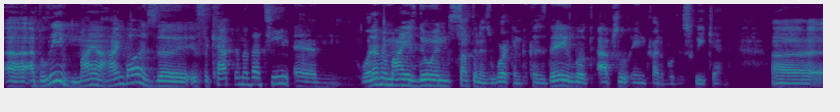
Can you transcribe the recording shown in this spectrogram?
Uh, I believe Maya Heinbaugh is the is the captain of that team, and whatever Maya is doing, something is working because they looked absolutely incredible this weekend. Uh,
